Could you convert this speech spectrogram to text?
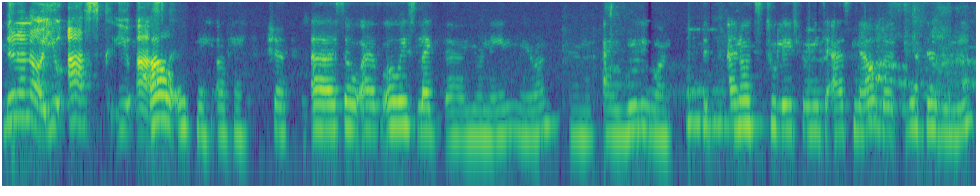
No, no, no. You ask. You ask. Oh, okay, okay, sure. Uh, so I've always liked uh, your name, Miron, and I really want. I know it's too late for me to ask now, but what does it mean?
